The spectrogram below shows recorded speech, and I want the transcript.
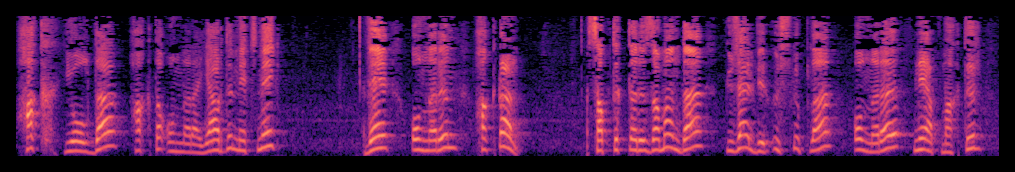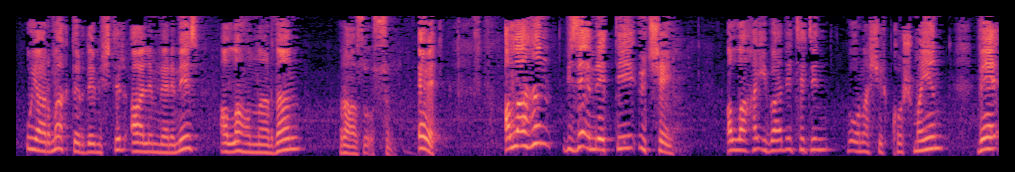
hak yolda, hakta onlara yardım etmek ve onların haktan saptıkları zaman da güzel bir üslupla onlara ne yapmaktır? Uyarmaktır demiştir alimlerimiz. Allah onlardan razı olsun. Evet, Allah'ın bize emrettiği üç şey. Allah'a ibadet edin ve ona şirk koşmayın ve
